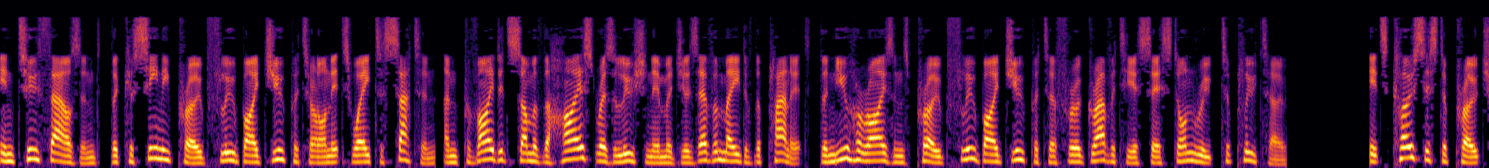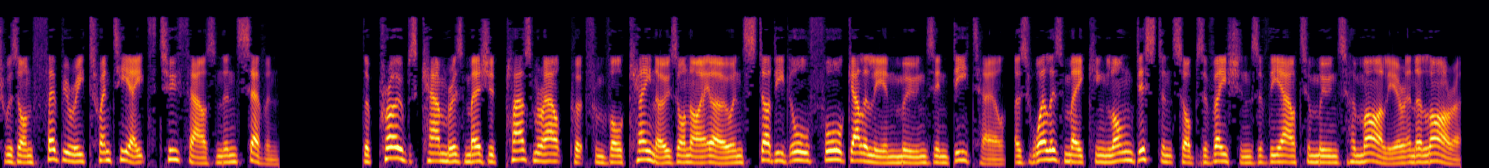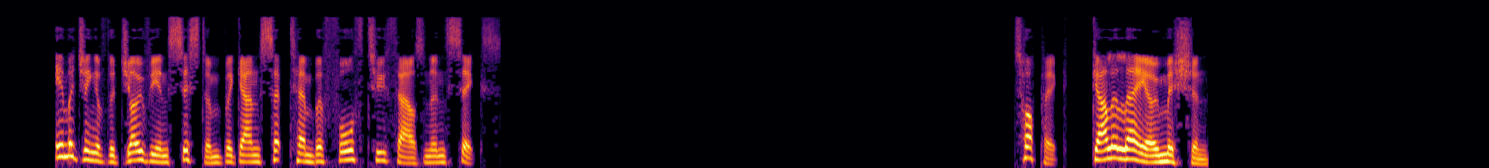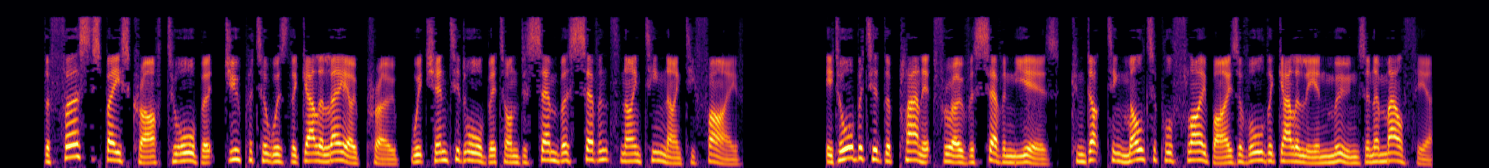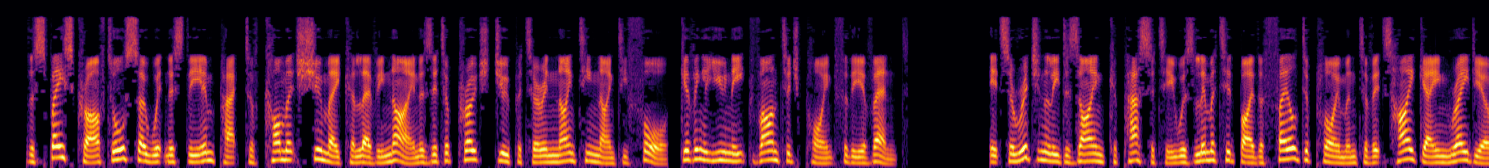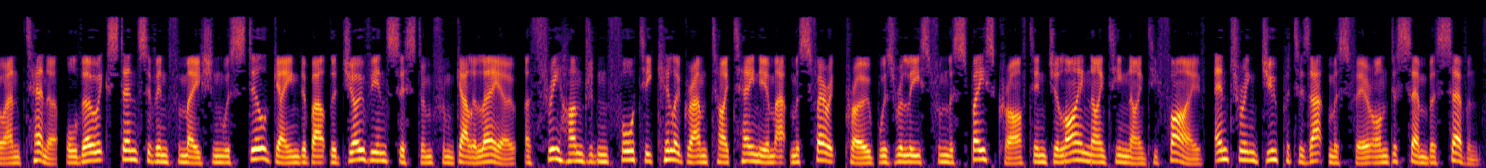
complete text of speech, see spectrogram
In 2000, the Cassini probe flew by Jupiter on its way to Saturn, and provided some of the highest resolution images ever made of the planet. The New Horizons probe flew by Jupiter for a gravity assist en route to Pluto. Its closest approach was on February 28, 2007. The probe's cameras measured plasma output from volcanoes on Io and studied all four Galilean moons in detail, as well as making long-distance observations of the outer moons Himalia and Elara. Imaging of the Jovian system began September 4, 2006. Topic: Galileo mission. The first spacecraft to orbit Jupiter was the Galileo probe, which entered orbit on December 7, 1995. It orbited the planet for over seven years, conducting multiple flybys of all the Galilean moons and Amalthea. The spacecraft also witnessed the impact of comet Shoemaker-Levy 9 as it approached Jupiter in 1994, giving a unique vantage point for the event. Its originally designed capacity was limited by the failed deployment of its high-gain radio antenna, although extensive information was still gained about the Jovian system from Galileo. A 340 kg titanium atmospheric probe was released from the spacecraft in July 1995, entering Jupiter's atmosphere on December 7.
